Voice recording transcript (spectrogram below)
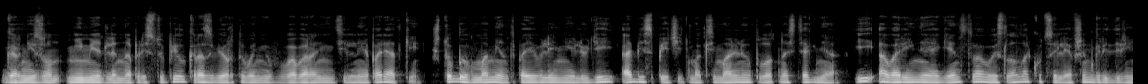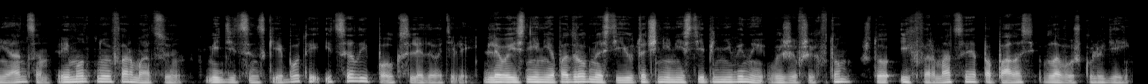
Гарнизон немедленно приступил к развертыванию в оборонительные порядки, чтобы в момент появления людей обеспечить максимальную плотность огня, и аварийное агентство выслало к уцелевшим гридринианцам ремонтную формацию, медицинские боты и целый полк следователей. Для выяснения подробностей и уточнения степени вины выживших в том, что их формация попалась в ловушку людей.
